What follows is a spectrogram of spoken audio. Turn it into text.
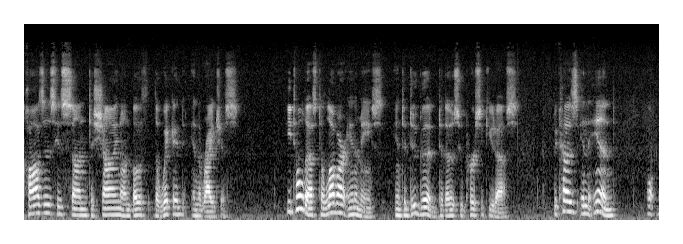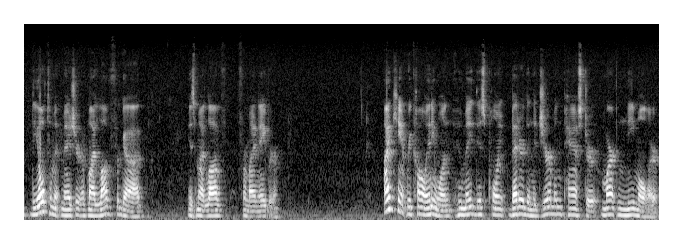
causes his sun to shine on both the wicked and the righteous. He told us to love our enemies and to do good to those who persecute us. Because in the end, the ultimate measure of my love for God is my love for my neighbor. I can't recall anyone who made this point better than the German pastor Martin Niemöller,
